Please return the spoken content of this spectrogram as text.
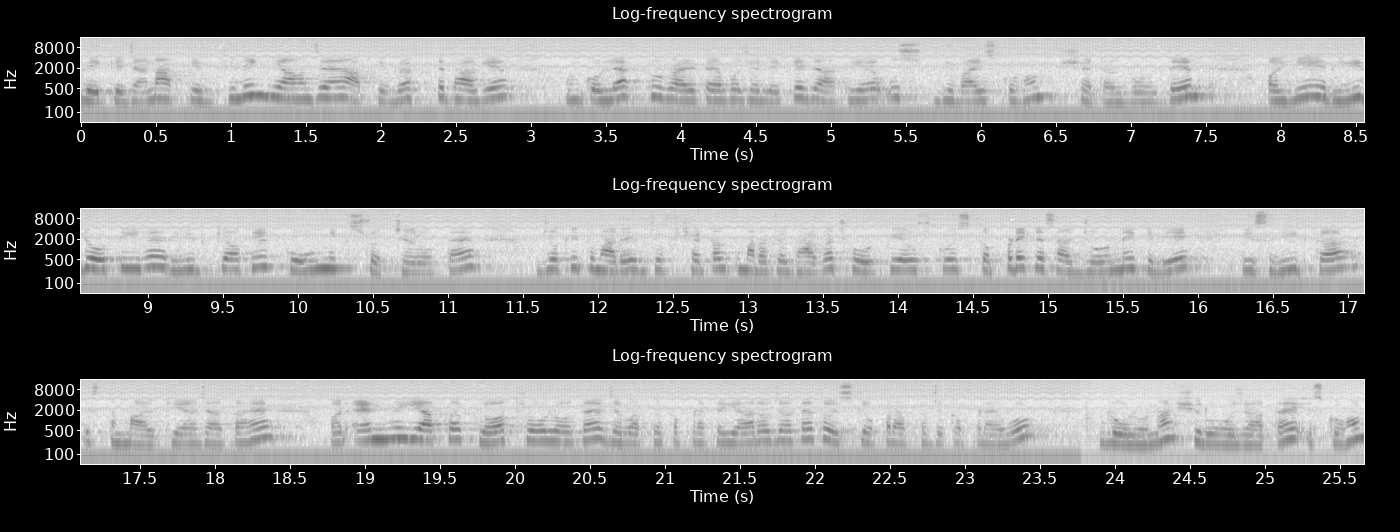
लेके जाना. आपके फिलिंग यार्न्स हैं, आपके वेफ्ट के धागे हैं, उनको लेफ़्ट टू राइट है, वो जो लेके जाती है, उस डिवाइस को हम शटल बोलते हैं. और ये रीड होती है रीड क्या होती है? कोम एक स्ट्रक्चर होता है, जो कि तुम्हारे जो शटल तुम्हारा जो धागा छोड़ती है उसको इस कपड़े के साथ जोड़ने के लिए इस रीड का इस्तेमाल किया जाता है। और एंड में ये आपका क्लॉथ रोल होता है, जब आपका कपड़ा तैयार हो जाता है तो इसके ऊपर आपका जो कपड़ा है, वो रोल होना शुरू हो जाता है। इसको हम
